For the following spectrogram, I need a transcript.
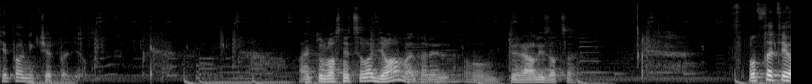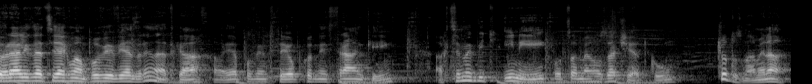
teplných čerpadiel. A jak to vlastně celé děláme, tady ty realizace? Podstate o realizáciách vám povie viac Renátka, ale ja poviem z tej obchodnej stránky. A chceme byť iní od samého začiatku. Čo to znamená?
